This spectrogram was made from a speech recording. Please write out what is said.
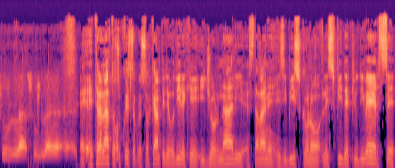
sul... sul eh, e tra l'altro su questo, professor Campi, devo dire che i giornali eh, stamane esibiscono le sfide più diverse,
